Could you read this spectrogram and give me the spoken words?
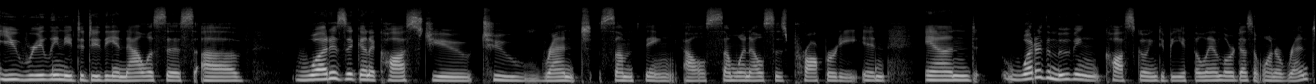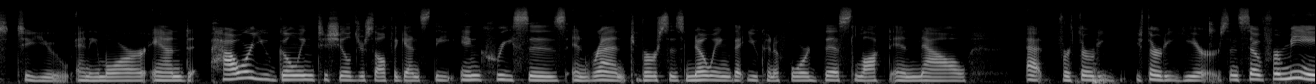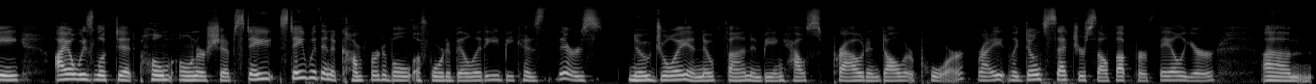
you really need to do the analysis of what is it going to cost you to rent something else, someone else's property? And, and what are the moving costs going to be if the landlord doesn't want to rent to you anymore? And how are you going to shield yourself against the increases in rent versus knowing that you can afford this locked in now? At for 30, 30 years. And so for me, I always looked at home ownership, stay stay within a comfortable affordability because there's no joy and no fun in being house proud and dollar poor, right? Like, don't set yourself up for failure. Um,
